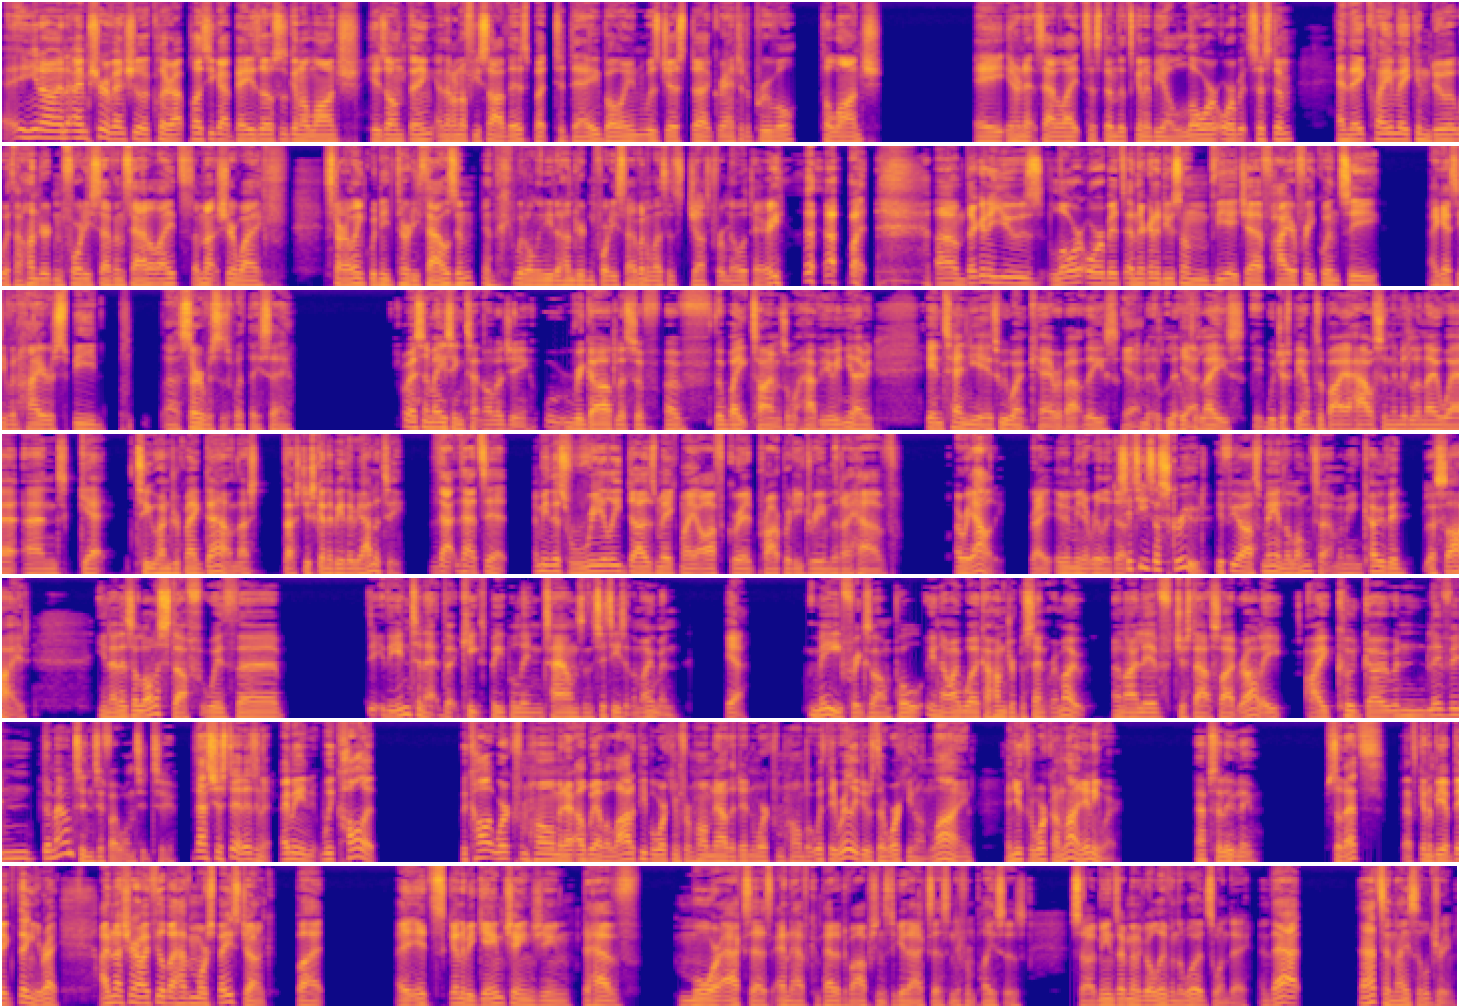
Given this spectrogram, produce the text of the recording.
you know, and I'm sure eventually it'll clear up. Plus, you got Bezos is going to launch his own thing. And I don't know if you saw this, but today Boeing was just uh, granted approval to launch a internet satellite system that's going to be a lower orbit system. And they claim they can do it with 147 satellites. I'm not sure why Starlink would need 30,000 and they would only need 147 unless it's just for military. but um, they're going to use lower orbits and they're going to do some VHF higher frequency, I guess even higher speed uh, service is what they say. Well, it's amazing technology, regardless of, of the wait times or what have you. And, you know, in 10 years, we won't care about these Yeah. little, little Yeah. delays. It, we'll just be able to buy a house in the middle of nowhere and get 200 meg down. That's, that's just going to be the reality. That that's it. I mean, this really does make my off-grid property dream that I have a reality, right? I mean, it really does. Cities are screwed, if you ask me, in the long term. I mean, COVID aside, you know, there's a lot of stuff with uh, the, the internet that keeps people in towns and cities at the moment. Yeah. Me, for example, you know, I work 100% remote and I live just outside Raleigh. I could go and live in the mountains if I wanted to. That's just it, isn't it? I mean, we call it we call it work from home, and uh, we have a lot of people working from home now that didn't work from home. But what they really do is they're working online, and you can work online anywhere. Absolutely. So that's that's going to be a big thing. You're right. I'm not sure how I feel about having more space junk, but it's going to be game changing to have more access and have competitive options to get access in different places. So it means I'm going to go live in the woods one day, and that that's a nice little dream.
